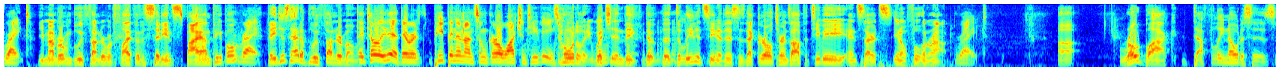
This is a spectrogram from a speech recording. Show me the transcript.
Right. You remember when Blue Thunder would fly through the city and spy on people? Right. They just had a Blue Thunder moment. They totally did. They were peeping in on some girl watching TV. Totally. Which in the, the the deleted scene of this is that girl turns off the TV and starts you know fooling around. Right. Uh, Roadblock definitely notices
